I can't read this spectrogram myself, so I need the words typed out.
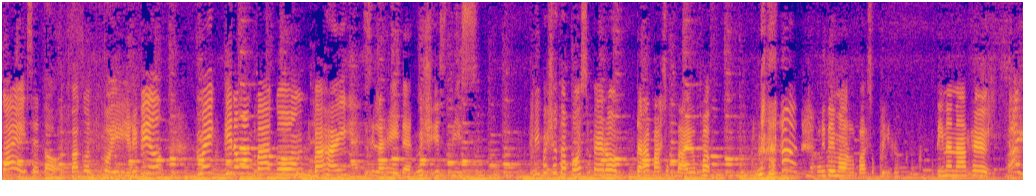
guys, ito, bago ko i-reveal, ginawang bagong bahay sila Hayden, which is this. Hindi pa siya tapos, pero tara, pasok tayo pa. Hindi tayo makakapasok dito. Tingnan natin. Ay!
